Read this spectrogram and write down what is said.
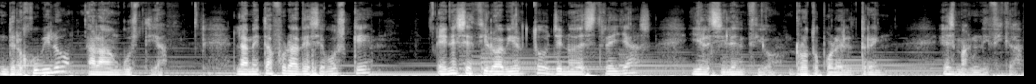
del júbilo a la angustia. La metáfora de ese bosque, en ese cielo abierto lleno de estrellas y el silencio roto por el tren, es magnífica.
